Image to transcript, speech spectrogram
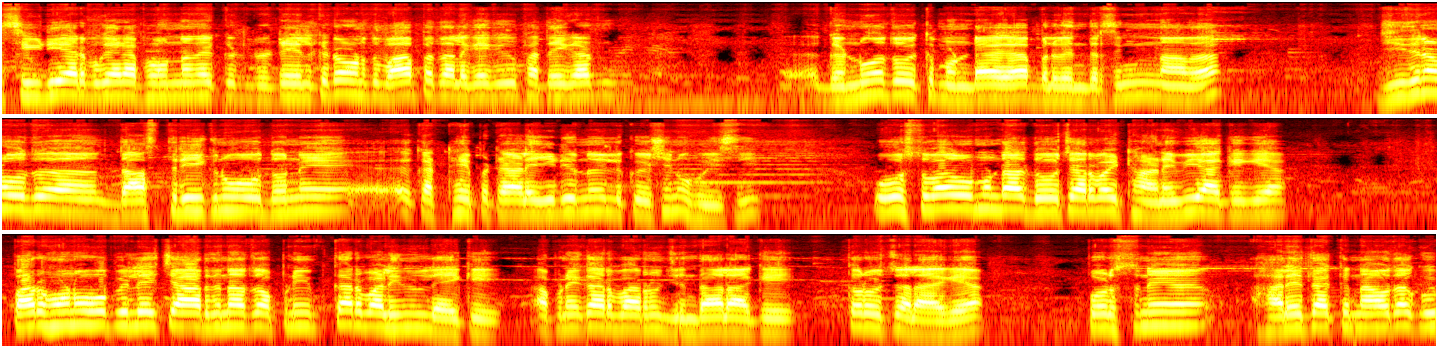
ਸੀਡੀਆਰ ਵਗੈਰਾ ਫੋਨਾਂ ਦੇ ਡਿਟੇਲ ਕਢਾਉਣ ਤੋਂ ਬਾਅਦ ਪਤਾ ਲੱਗਿਆ ਕਿ ਫਤਿਹਗੜ੍ਹ ਅ, ਗੰਨੂਆਂ ਤੋਂ ਇੱਕ ਮੁੰਡਾ ਹੈਗਾ ਬਲਵਿੰਦਰ ਸਿੰਘ ਨਾਂ ਦਾ। ਜਿਹਦੇ ਨਾਲ ਉਹ ਦ- 10 ਤਰੀਕ ਨੂੰ ਉਹ ਦੋਨੇ ਇਕੱਠੇ ਪਟਿਆਲੇ ਜਿਹੜੀ ਉਹਨਾਂ ਦੀ ਲੋਕੇਸ਼ਨ ਹੋਈ ਸੀ ਉਸ ਤੋਂ ਬਾਅਦ ਉਹ ਮੁੰਡਾ ਦੋ ਚਾਰ ਵਾਰੀ ਥਾਣੇ ਵੀ ਆ ਕੇ ਗਿਆ। ਪਰ ਹੁਣ ਉਹ ਪਿਛਲੇ 4 ਦਿਨਾਂ ਤੋਂ ਆਪਣੀ ਘਰਵਾਲੀ ਨੂੰ ਲੈ ਕੇ ਆਪਣੇ ਘਰ-ਬਾਰ ਨੂੰ ਜਿੰਦਾ ਲਾ ਕੇ ਘਰੋਂ ਚਲਾ ਗਿਆ। ਪੁਲਿਸ ਨੇ ਹਾਲੇ ਤੱਕ ਨਾ ਉਹਦਾ ਕੋਈ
